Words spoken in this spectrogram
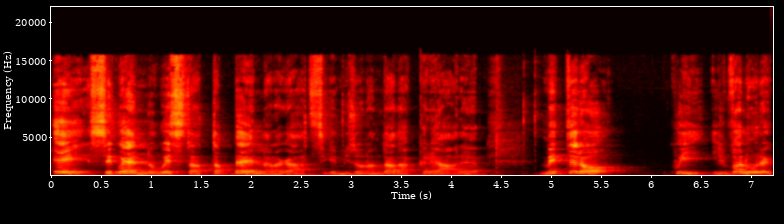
E seguendo questa tabella ragazzi che mi sono andato a creare metterò qui il valore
